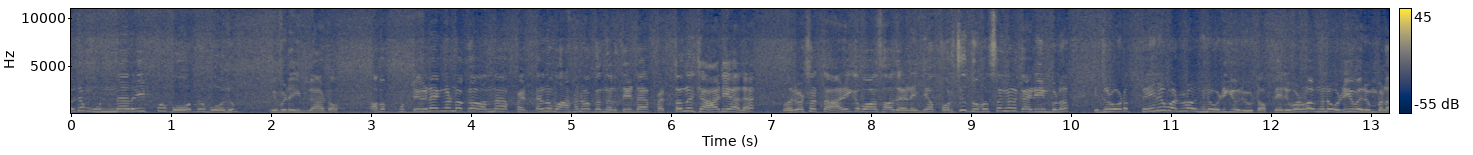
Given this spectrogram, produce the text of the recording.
ഒരു മുന്നറിയിപ്പ് ബോർഡ് പോലും ഇവിടെ ഇല്ല കേട്ടോ. അപ്പോൾ കുട്ടികളെയും കൊണ്ടൊക്കെ വന്ന് പെട്ടെന്ന് വാഹനമൊക്കെ നിർത്തിയിട്ട് പെട്ടെന്ന് ചാടിയാൽ ഒരുപക്ഷെ താഴേക്ക് പോകാൻ സാധ്യതയാണ് ഇനി കുറച്ച് ദിവസങ്ങൾ കഴിയുമ്പോൾ ഇതിലൂടെ പെരുവെള്ളം ഇങ്ങനെ ഒഴുകി വരും കേട്ടോ. പെരുവെള്ളം ഇങ്ങനെ ഒഴുകി വരുമ്പോൾ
